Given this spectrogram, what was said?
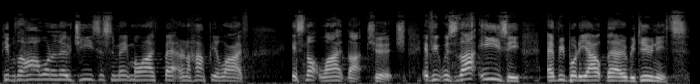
People think, oh, I want to know Jesus and make my life better and a happier life. It's not like that, church. If it was that easy, everybody out there would be doing it.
